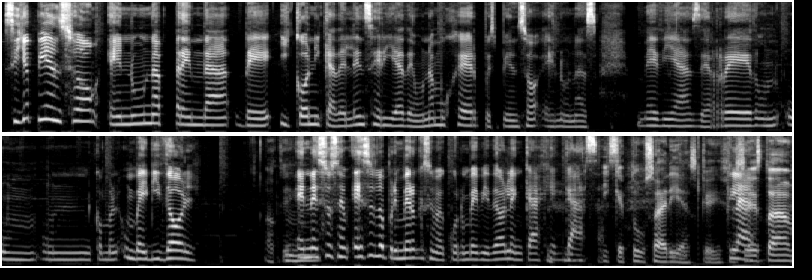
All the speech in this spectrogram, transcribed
si yo pienso en una prenda de icónica de lencería de una mujer, pues pienso en unas medias de red, un, un, un, como un baby doll. Ok. Mm. En eso, se- eso es lo primero que se me ocurre, un baby doll, encaje, gasas. Y que tú usarías, que dices, Claro. esta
